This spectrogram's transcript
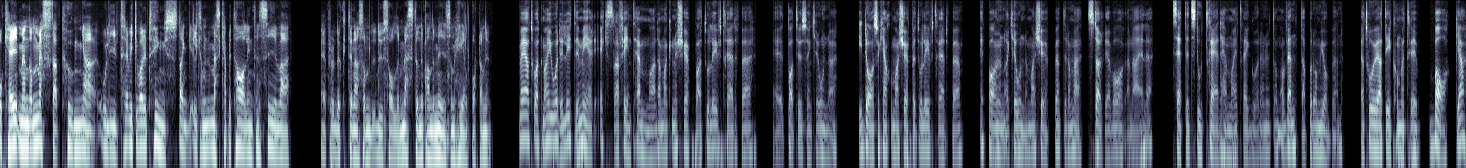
Okej, men de mesta tunga olivträd, vilka var det tyngsta, liksom de mest kapitalintensiva eh, produkterna som du, du sålde mest under pandemin som är helt borta nu? Men jag tror att man gjorde lite mer extra fint hemma där man kunde köpa ett olivträd för eh, ett par tusen kronor. Idag så kanske man köper ett olivträd för ett par hundra kronor. Man köper inte de här större varorna eller sätter ett stort träd hemma i trädgården utan man väntar på de jobben. Jag tror ju att det kommer tillbaka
